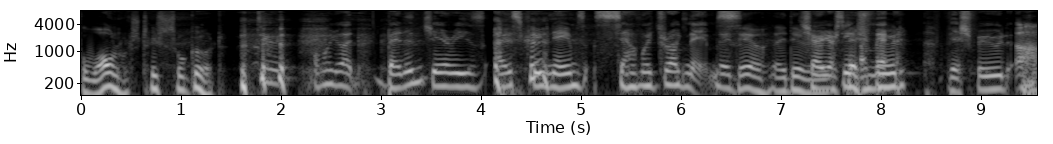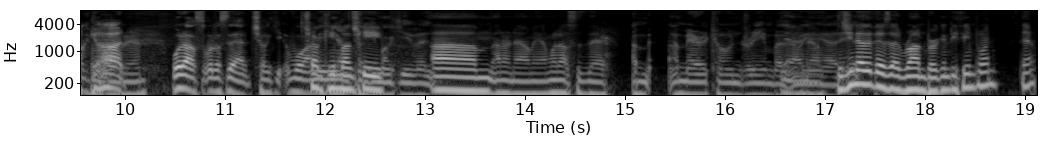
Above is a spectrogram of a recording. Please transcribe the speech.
The walnuts taste so good. Dude, oh my god, Ben and Jerry's ice cream names sound like drug names. They do, they do. Cherry. Garcia, fish food. Fish food. Oh god. man. What else? What else do they have? Chunky. Well, I mean, Chunky you have monkey. Chunky monkey, but Um, I don't know, man. What else is there? Am- Americone Dream. But Yeah, I I mean, know. yeah, Did you know that there's a Ron Burgundy themed one? Yeah.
